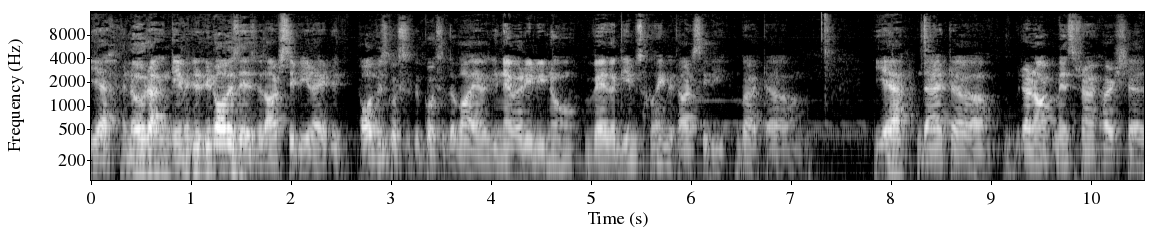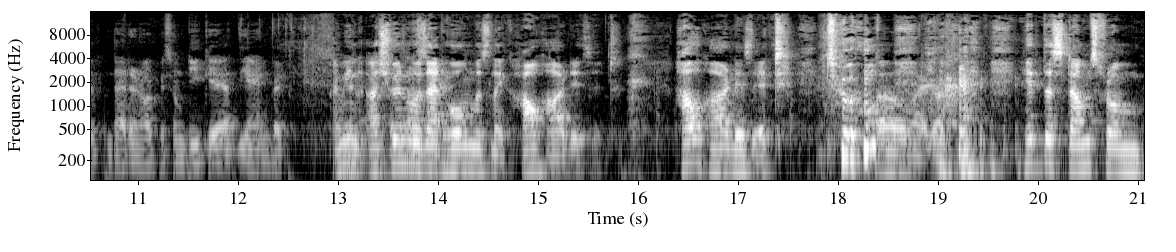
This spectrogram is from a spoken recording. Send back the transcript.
Yeah, a nerve-wracking game. It, it always is with RCB, right? It always goes to the, goes to the wire. You never really know where the game's going with RCB. But um, yeah, that uh, run-out miss from Harshal, that run-out miss from DK at the end. But I mean, Ashwin was at home. Was like, how hard is it? How hard is it to oh my god, hit the stumps from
